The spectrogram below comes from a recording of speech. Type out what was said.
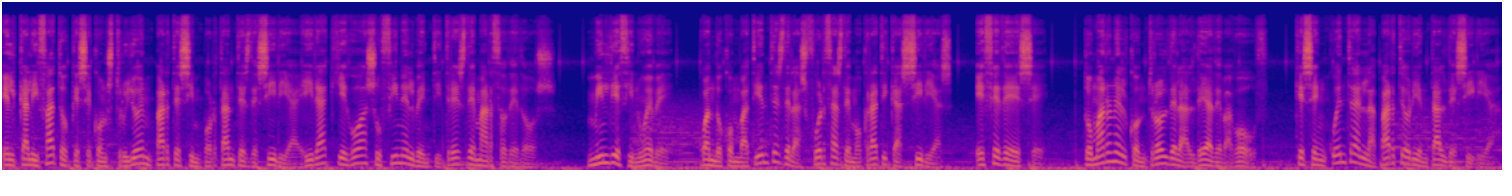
El califato que se construyó en partes importantes de Siria e Irak llegó a su fin el 23 de marzo de 2019, cuando combatientes de las Fuerzas Democráticas Sirias, FDS, tomaron el control de la aldea de Baghouz, que se encuentra en la parte oriental de Siria.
